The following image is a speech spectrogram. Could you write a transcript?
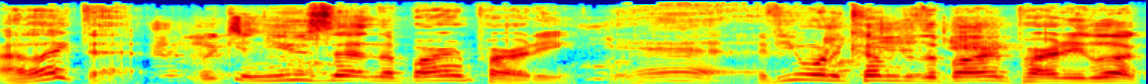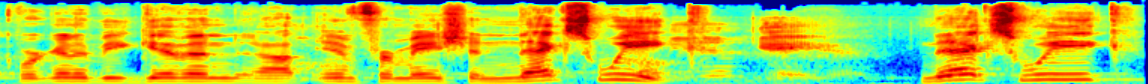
I like that. We can use that in the barn party. Yeah. If you want to come to the barn party, look, we're going to be giving out information next week. Next week,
